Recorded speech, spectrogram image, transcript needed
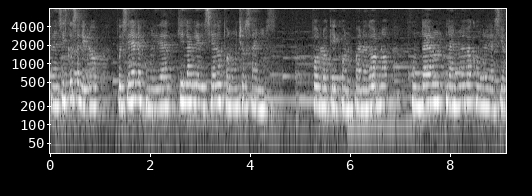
Francisco se alegró pues era la comunidad que él había deseado por muchos años, por lo que con Juan Adorno fundaron la nueva congregación,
